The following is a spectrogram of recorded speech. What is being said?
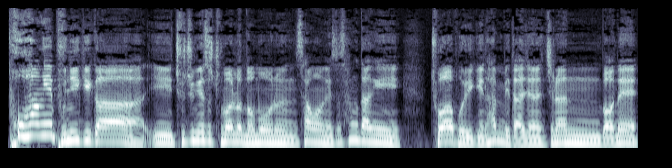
포항의 분위기가 이 주중에서 주말로 넘어오는 상황에서 상당히 좋아 보이긴 합니다. 지난번에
